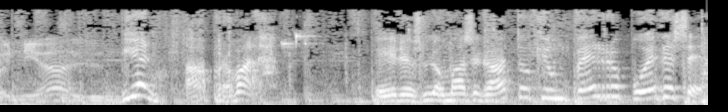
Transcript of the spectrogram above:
Genial. Bien, aprobada. Eres lo más gato que un perro puede ser.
